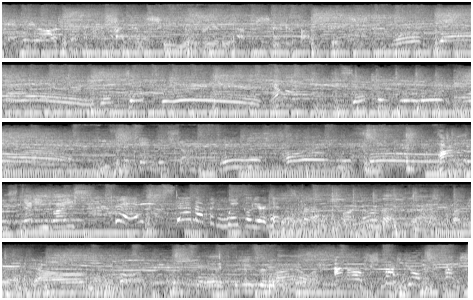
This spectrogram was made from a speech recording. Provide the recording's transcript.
any argument. I can see you're really upset about this. Harlow steady voice? Chris, stand up and wiggle your hips for us. I know that guy, but we're so many boys. He's in Iowa. And I'll smash your face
